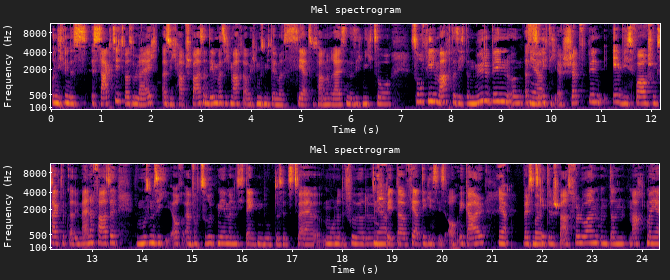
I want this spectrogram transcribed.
und ich finde, es, es sagt sich zwar so leicht, also ich habe Spaß an dem, was ich mache, aber ich muss mich da immer sehr zusammenreißen, dass ich nicht so so viel mache, dass ich dann müde bin und also ja. so richtig erschöpft bin. Eh, wie ich es vorher auch schon gesagt habe, gerade in meiner Phase, da muss man sich auch einfach zurücknehmen und sich denken, du, ob das jetzt zwei Monate früher oder ja. später fertig ist, ist auch egal. Ja weil sonst Voll. geht der Spaß verloren und dann macht man ja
